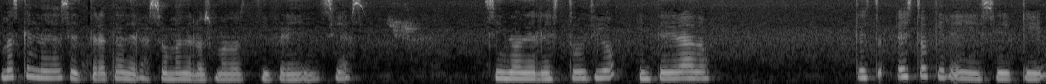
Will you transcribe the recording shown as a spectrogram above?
Más que nada se trata de la suma de los modos diferencias, sino del estudio integrado. Esto, esto quiere decir que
